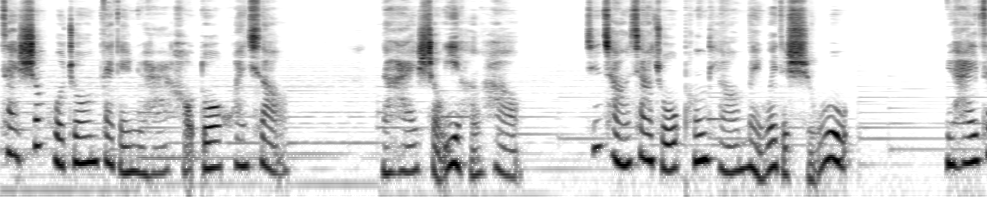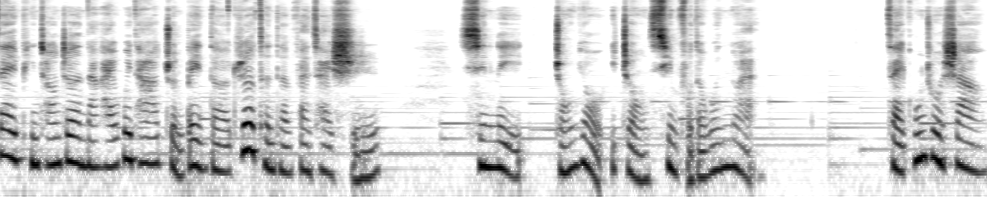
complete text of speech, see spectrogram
在生活中带给女孩好多欢笑。男孩手艺很好，经常下厨烹调美味的食物。女孩在品尝着男孩为她准备的热腾腾饭菜时，心里总有一种幸福的温暖。在工作上，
